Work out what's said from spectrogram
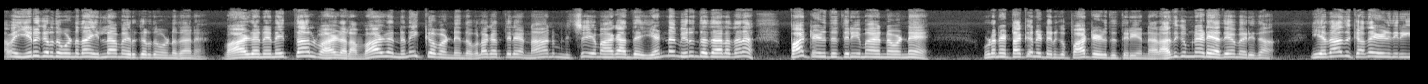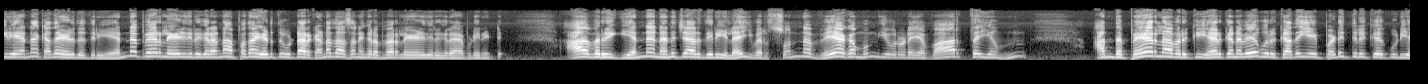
அவன் இருக்கிறது ஒன்று தான் இல்லாமல் இருக்கிறது ஒன்று தானே வாழ நினைத்தால் வாழலாம். வாழ நினைக்க வேண்டும். இந்த உலகத்திலே நானும் நிச்சயமாக அந்த எண்ணம் இருந்ததால் தானே பாட்டு எழுத தெரியுமா என்ன உடனே? உடனே டக்குன்னுட்டு எனக்கு பாட்டு எழுத தெரியும்னார். அதுக்கு முன்னாடி அதே மாதிரி தான் நீ ஏதாவது கதை எழுதிருக்கிறியான்னா கதை எழுத தெரியும். என்ன பேரில் எழுதியிருக்கிறான்னா அப்போ தான் எடுத்து விட்டார். கண்ணதாசனுங்கிற பேரில் எழுதியிருக்கிறேன் அப்படின்ட்டு அவருக்கு என்ன நினச்சாரு தெரியல. இவர் சொன்ன வேகமும் இவருடைய வார்த்தையும் அந்த பேரில் அவருக்கு ஏற்கனவே ஒரு கதையை படித்திருக்கக்கூடிய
